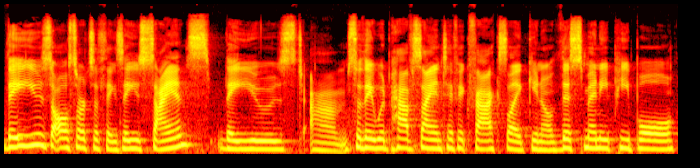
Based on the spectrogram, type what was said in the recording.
they used all sorts of things they used science they used um, so they would have scientific facts like you know this many people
